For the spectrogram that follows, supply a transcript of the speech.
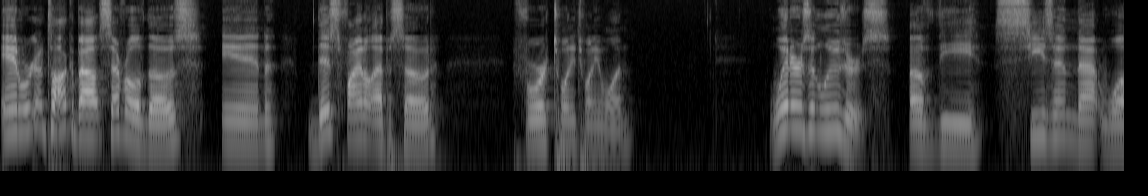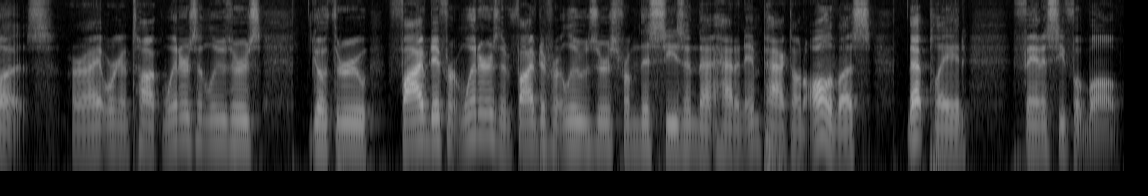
And we're going to talk about several of those in this final episode for 2021. Winners and losers of the season that was. All right, we're going to talk winners and losers, go through five different winners and five different losers from this season that had an impact on all of us that played fantasy football.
